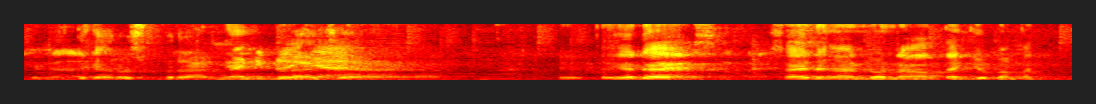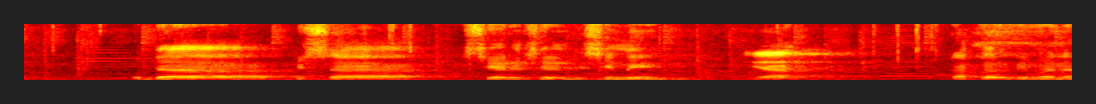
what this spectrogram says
dan ketiga harus berani, Berani belajar. Gitu ya deh. Saya dengan Donald, thank you banget udah bisa sharing-sharing di sini. ya Raka gimana?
